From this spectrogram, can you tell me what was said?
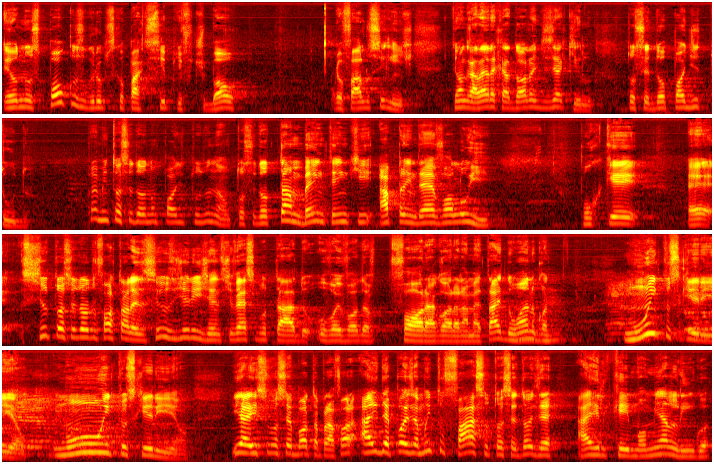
Eu, nos poucos grupos que eu participo de futebol, eu falo o seguinte: tem uma galera que adora dizer aquilo: torcedor pode tudo. Para mim, torcedor não pode tudo, não. Torcedor também tem que aprender a evoluir. Porque é, se o torcedor do Fortaleza, se os dirigentes tivessem botado o Voivoda fora agora na metade do ano, quando Muitos queriam, muitos queriam. E aí, se você bota para fora, aí depois é muito fácil o torcedor dizer, ah, ele queimou minha língua.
